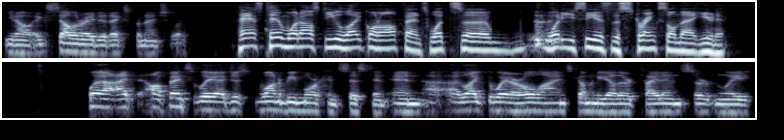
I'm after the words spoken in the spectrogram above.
you know, accelerated exponentially. Past him, what else do you like on offense? What's uh, what do you see as the strengths on that unit? Well, I, offensively, I just want to be more consistent, and I, I like the way our O line's coming together. Tight ends certainly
